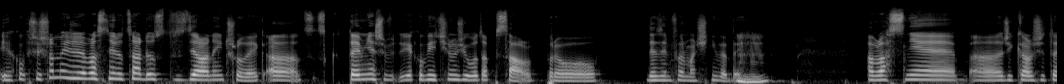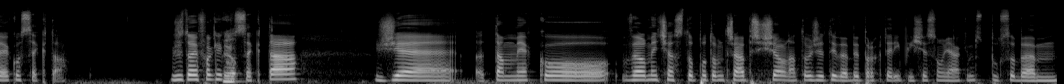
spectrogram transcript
Jako přišlo mi, že je vlastně docela dost vzdělaný člověk a téměř jako většinu života psal pro dezinformační weby. Mm. Mhm. A vlastně uh, říkal, že to je jako sekta. Že to je fakt jako Jo. sekta, že tam jako velmi často potom třeba přišel na to, že ty weby, pro který píše, jsou nějakým způsobem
